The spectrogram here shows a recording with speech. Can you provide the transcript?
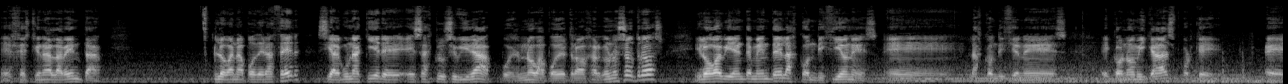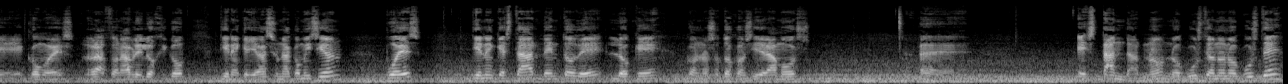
eh, gestionar la venta lo van a poder hacer. Si alguna quiere esa exclusividad, pues no va a poder trabajar con nosotros. Y luego, evidentemente, las condiciones, eh, las condiciones económicas, porque eh, como es razonable y lógico, tienen que llevarse una comisión, pues tienen que estar dentro de lo que con nosotros consideramos eh, estándar, ¿no? Nos guste o no nos guste,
